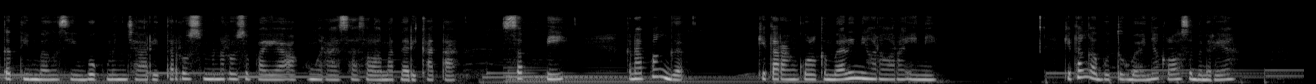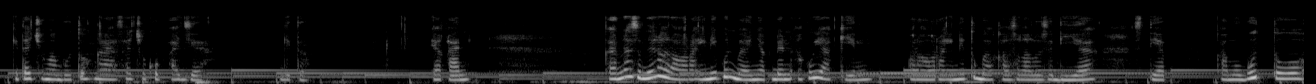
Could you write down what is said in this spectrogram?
ketimbang sibuk mencari terus-menerus supaya aku ngerasa selamat dari kata sepi, kenapa enggak kita rangkul kembali nih orang-orang ini? kita nggak butuh banyak loh sebenarnya. Kita cuma butuh ngerasa cukup aja gitu. Ya kan? Karena sebenarnya orang-orang ini pun banyak dan aku yakin orang-orang ini tuh bakal selalu sedia setiap kamu butuh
